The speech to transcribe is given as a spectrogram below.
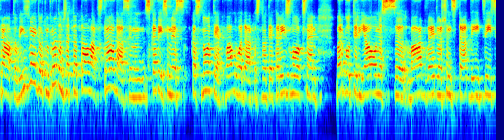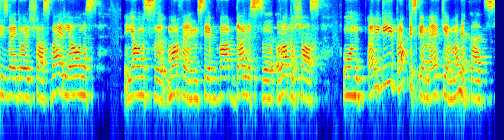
krātuvi izveidot, un, protams, ar to tālāk strādāsim un skatīsimies, kas notiek valodā, kas notiek ar izloksnēm. Varbūt ir jaunas eh, vārdu veidošanas tradīcijas izveidojušās, vai ir jaunas, jaunas eh, morfēmas, jeb vārdu daļas eh, radušās. Un arī tīri praktiskiem mērķiem man ir kāds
